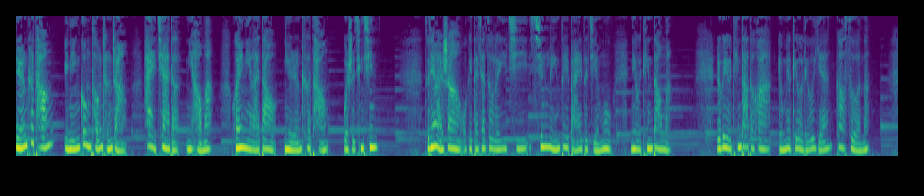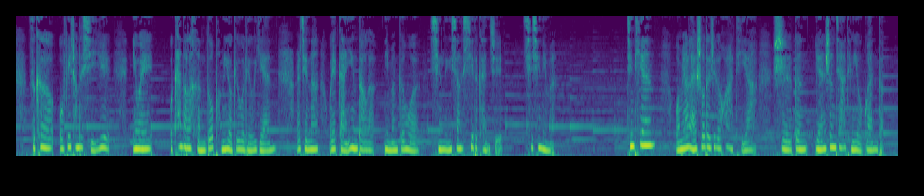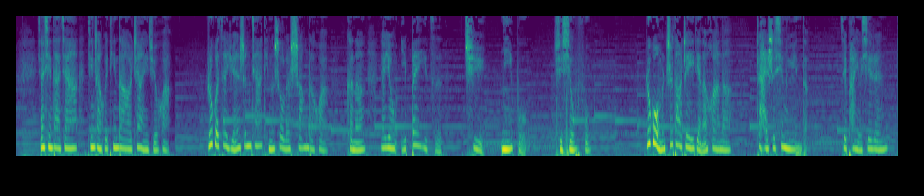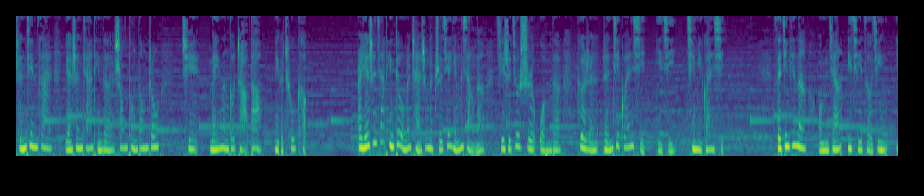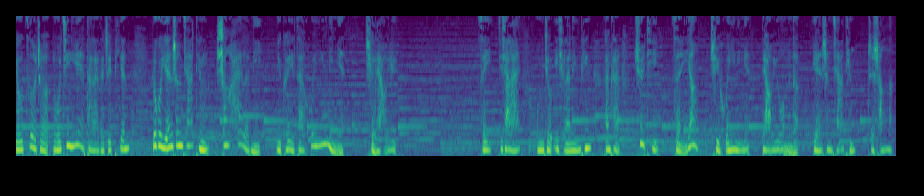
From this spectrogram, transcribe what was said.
女人课堂与您共同成长。嗨，亲爱的，你好吗？欢迎你来到女人课堂，我是清新。昨天晚上我给大家做了一期心灵对白的节目，你有听到吗？如果有听到的话，有没有给我留言告诉我呢？此刻我非常的喜悦，因为我看到了很多朋友给我留言，而且呢，我也感应到了你们跟我心灵相惜的感觉，谢谢你们。今天我们要来说的这个话题啊，是跟原生家庭有关的。相信大家经常会听到这样一句话：如果在原生家庭受了伤的话，可能要用一辈子去弥补、去修复。如果我们知道这一点的话呢，这还是幸运的。最怕有些人沉浸在原生家庭的伤痛当中，却没能够找到那个出口。而原生家庭对我们产生的直接影响呢，其实就是我们的个人人际关系以及亲密关系。所以今天呢，我们将一起走进由作者罗静月带来的这篇《如果原生家庭伤害了你，你可以在婚姻里面去疗愈》。所以接下来，我们就一起来聆听，看看具体怎样去婚姻里面疗愈我们的原生家庭之伤呢？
